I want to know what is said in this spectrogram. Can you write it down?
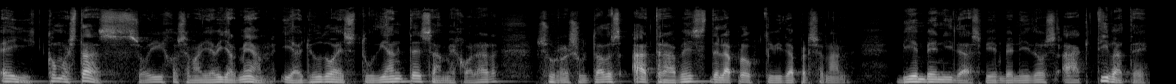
Hey, ¿cómo estás? Soy José María Villarmea y ayudo a estudiantes a mejorar sus resultados a través de la productividad personal. Bienvenidas, bienvenidos a Actívate.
